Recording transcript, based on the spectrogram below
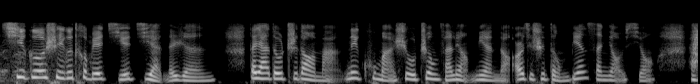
七哥是一个特别节俭的人，大家都知道嘛，内裤嘛是有正反两面的，而且是等边三角形。哎，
